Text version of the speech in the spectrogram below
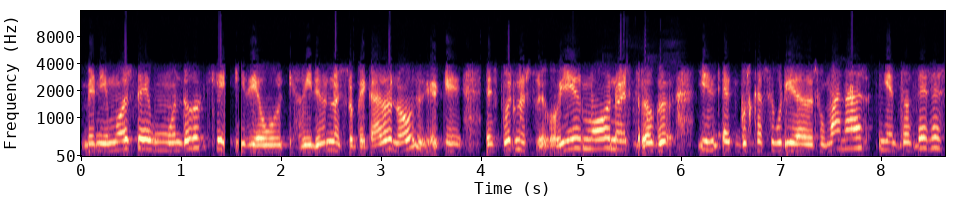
venimos de un mundo que, y, de, nuestro pecado, ¿no? Que después nuestro egoísmo, nuestro eh, buscar seguridades humanas, y entonces es,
